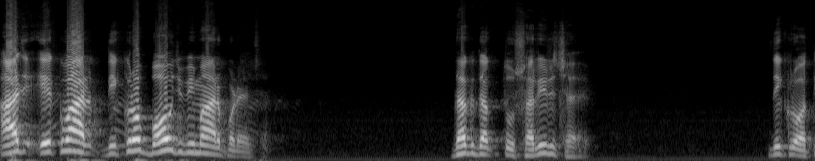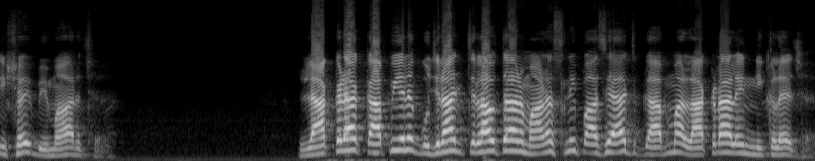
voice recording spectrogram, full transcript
આજ એકવાર દીકરો બહુ જ બીમાર પડે છે. ધગધગતું શરીર છે. દીકરો અતિશય બીમાર છે. લાકડા કાપી અને ગુજરાન ચલાવતા માણસની પાસે આજ ગામમાં લાકડા લઈને નીકળે છે.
